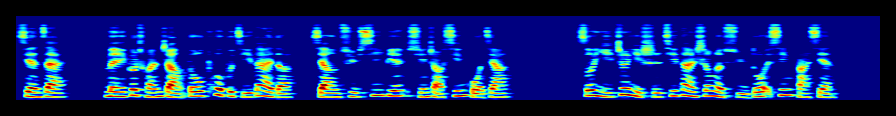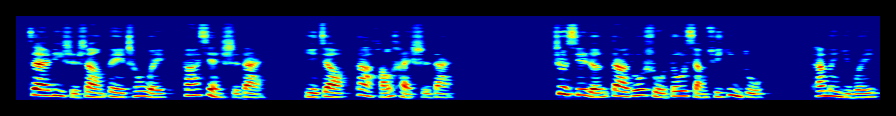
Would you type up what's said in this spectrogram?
现在，每个船长都迫不及待地想去西边寻找新国家，所以这一时期诞生了许多新发现，在历史上被称为发现时代，也叫大航海时代。这些人大多数都想去印度，他们以为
